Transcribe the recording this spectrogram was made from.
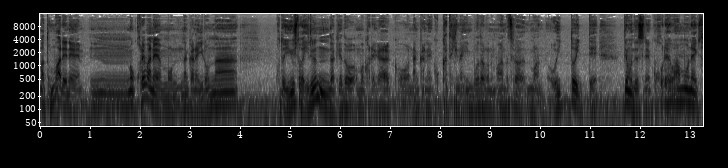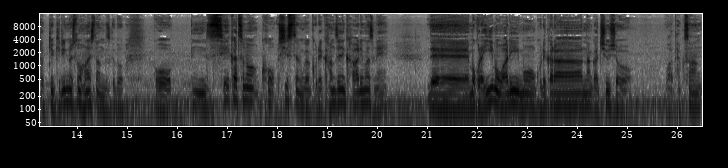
まあともあれねうんもうこれはねもうなんかねいろんなこと言う人がいるんだけど、まあ、これがこうなんかね国家的な陰謀だろうな、まあ、それはまあ置いといて。でもですねこれはもうねさっきキリンの人も話したんですけどこう生活のこうシステムがこれ完全に変わりますね。でもうこれはいいも悪いもこれからなんか中小はたくさん、うん、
